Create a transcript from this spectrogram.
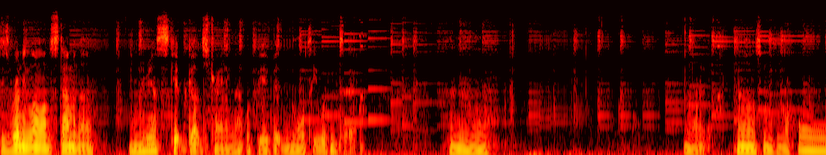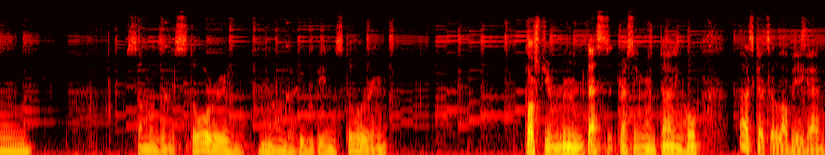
He's running low on stamina. Maybe I'll skip guts training. That would be a bit naughty, wouldn't it? Hmm. Right. Oh, someone's in the hall. Someone's in the storeroom. Hmm, I wonder who will be in the storeroom. Costume room, des- dressing room, dining hall. Let's go to the lobby again.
